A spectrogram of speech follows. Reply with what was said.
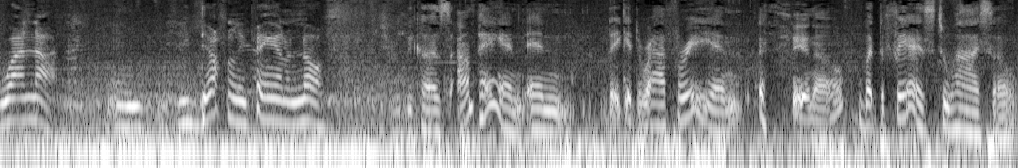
why not? And you definitely paying enough. Because I'm paying and they get to ride free and you know. But the fare is too high so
